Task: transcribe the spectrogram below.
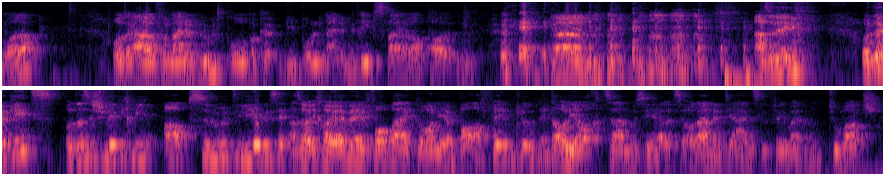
voilà. Oder auch von meiner Blutprobe könnten die Bullen eine Betriebsfeier abhalten. Ähm, also wirklich. Und da gibt's, und das ist wirklich meine absolute Lieblings... Also ich habe ja eben in Vorbereitung habe ich ein paar Filme geschaut, nicht alle 18, muss ich ehrlich sagen, oder auch nicht die Einzelfilme, too much.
